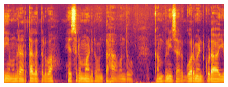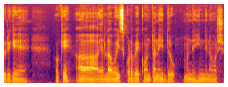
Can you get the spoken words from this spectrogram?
ಟೀಮ್ ಅಂದರೆ ಅರ್ಥ ಆಗುತ್ತಲ್ವ? ಹೆಸರು ಮಾಡಿರುವಂತಹ ಒಂದು ಕಂಪ್ನಿ ಸರ್ ಗೋರ್ಮೆಂಟ್ ಕೂಡ ಇವರಿಗೆ ಓಕೆ ಎಲ್ಲ ವಯಸ್ಸು ಕೊಡಬೇಕು ಅಂತಲೇ ಇದ್ದರು ಮುಂದೆ ಹಿಂದಿನ ವರ್ಷ.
